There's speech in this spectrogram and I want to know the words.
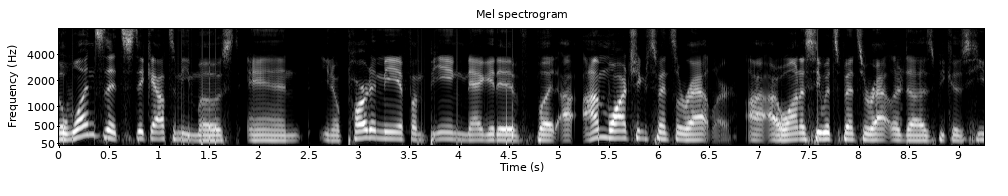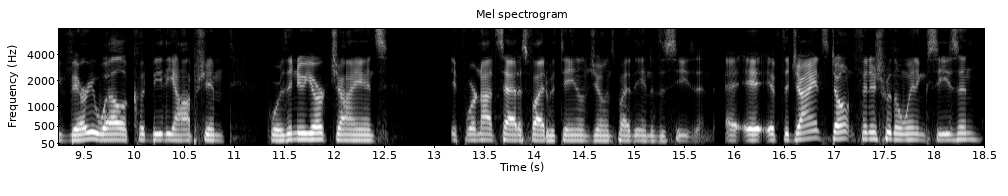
the ones that stick out to me most, and you know, pardon me if I'm being negative, but I, am watching Spencer Rattler. I, I want to see what Spencer Rattler does because he very well could be the option for the New York Giants if we're not satisfied with Daniel Jones by the end of the season. If the Giants don't finish with a winning season,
